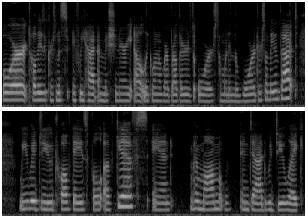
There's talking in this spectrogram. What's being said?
or 12 days of Christmas if we had a missionary out, like one of our brothers or someone in the ward or something like that. We would do 12 days full of gifts, and my mom and dad would do like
